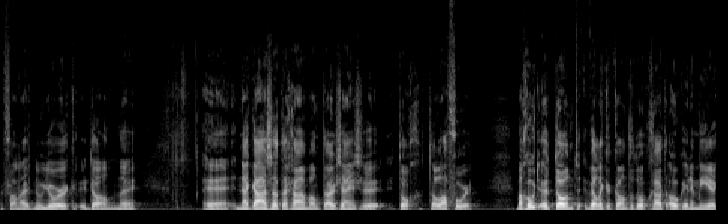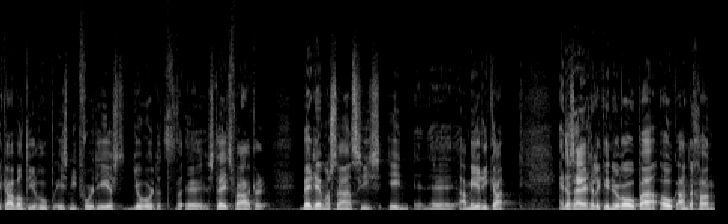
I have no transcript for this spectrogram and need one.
vanuit New York dan naar Gaza te gaan, want daar zijn ze toch te laf voor. Maar goed, het toont welke kant het op gaat, ook in Amerika, want die roep is niet voor het eerst. Je hoort het steeds vaker bij demonstraties in Amerika. En dat is eigenlijk in Europa ook aan de gang.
